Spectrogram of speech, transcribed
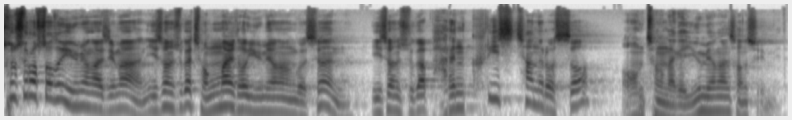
투수로서도 유명하지만 이 선수가 정말 더 유명한 것은 이 선수가 바른 크리스찬으로서 엄청나게 유명한 선수입니다.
